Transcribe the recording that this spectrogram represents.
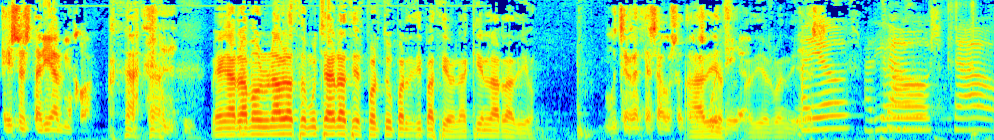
eso estaría mejor. Venga, Ramón, un abrazo. Muchas gracias por tu participación aquí en la radio. Muchas gracias a vosotros. Adiós, Buen día. adiós, buen día. Adiós. Adiós. Chao.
